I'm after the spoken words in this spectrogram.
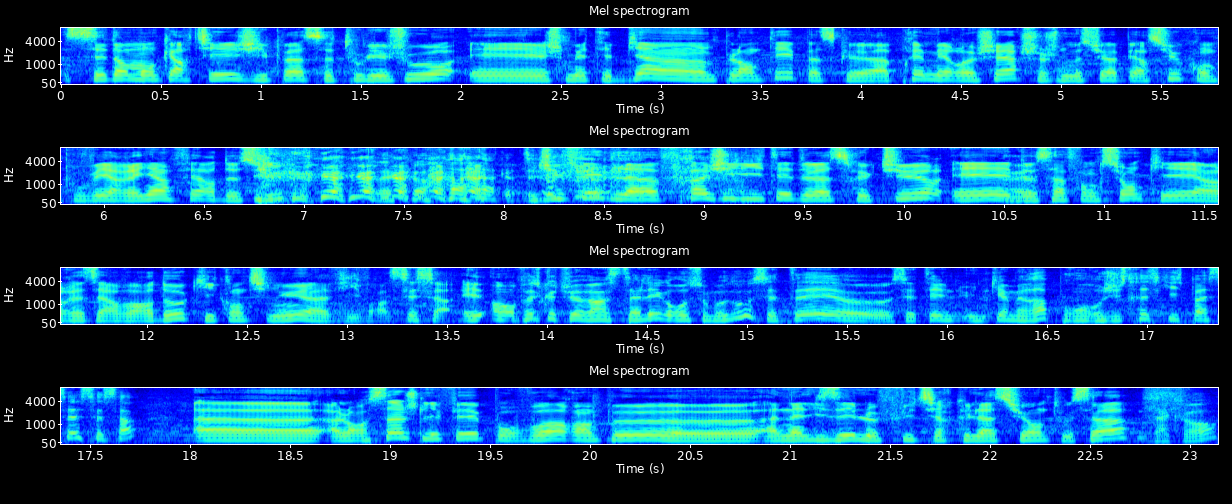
c'est dans mon quartier, j'y passe tous les jours et je m'étais bien planté parce que après mes recherches, je me suis aperçu qu'on pouvait rien faire dessus du fait de la fragilité de la structure et de sa fonction qui est un réservoir d'eau qui continue à vivre. C'est ça. Et en fait, ce que tu avais installé, grosso modo, c'était euh, c'était une, une caméra pour enregistrer ce qui se passait, c'est ça? Euh, alors ça, je l'ai fait pour voir un peu euh, analyser le flux de circulation, tout ça. D'accord.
